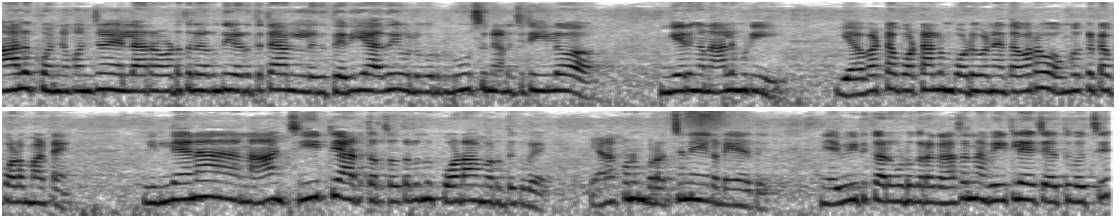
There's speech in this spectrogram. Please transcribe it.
ஆளு கொஞ்சம் கொஞ்சம் எல்லாரோடத்துல இருந்து எடுத்துட்டா அவளுக்கு தெரியாது. இவளுக்கு ஒரு லூஸ் நினச்சிட்டீங்களோ? இங்கே இருங்க நாலு முடி. எவட்ட போட்டாலும் போடுவேனே தவிர உங்ககிட்ட போட மாட்டேன். இல்லைன்னா நான் சீட்டே அடுத்த வருஷத்துலேருந்து போடாமல் இருந்துக்குவேன். எனக்கு ஒன்றும் பிரச்சனையே கிடையாது. என் வீட்டுக்காரர் கொடுக்குற காசை நான் வீட்டிலேயே சேர்த்து வச்சு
